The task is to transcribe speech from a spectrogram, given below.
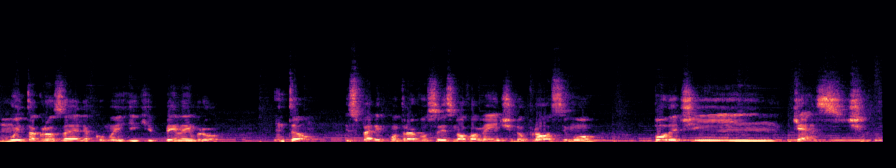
muita groselha, como o Henrique bem lembrou. Então, espero encontrar vocês novamente no próximo Boletim Cast.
